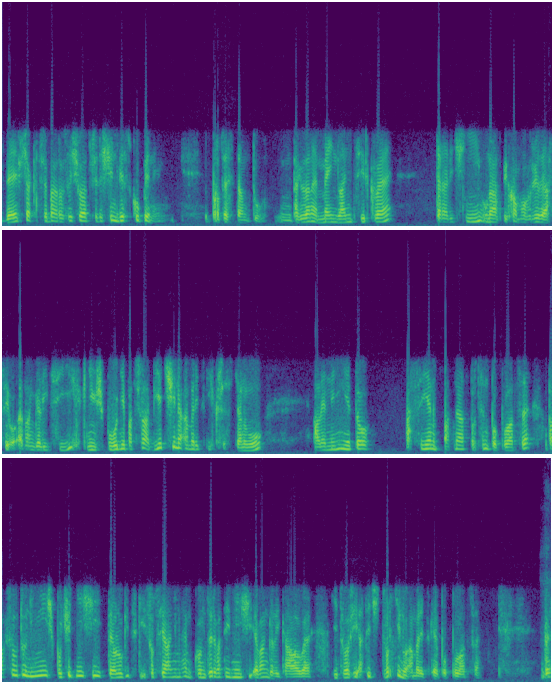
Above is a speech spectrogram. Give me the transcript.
Zde je však třeba rozlišovat především dvě skupiny protestantů. Takzvané mainline církve, tradiční, u nás bychom hovořili asi o evangelicích, k nímž původně patřila většina amerických křesťanů, ale nyní je to asi jen 15% populace a pak jsou tu nyní již početnější teologicky i sociálně mnohem konzervativnější evangelikálové. Ti tvoří asi čtvrtinu americké populace. Ve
